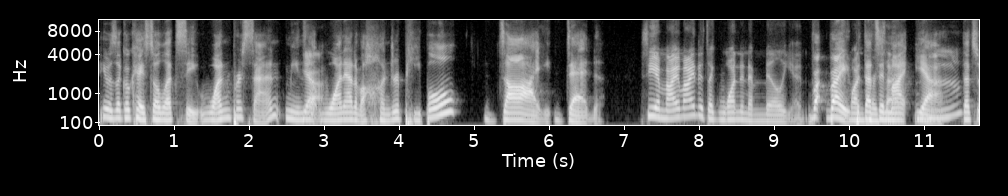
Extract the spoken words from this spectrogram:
He was like, okay, so let's see. 1% means Yeah. that one out of a 100 people die dead. See, in my mind, it's like one in a million. Right, right. But that's in my yeah. Mhm. That's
